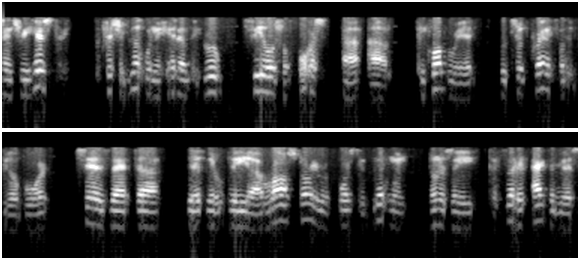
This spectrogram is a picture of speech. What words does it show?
century history. Patricia Godwin, the head of the group Fields for Force uh, uh, Incorporated, who took credit for the billboard, says that uh, the, the, the uh, Raw Story reports that Godwin, known as a Confederate activist,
